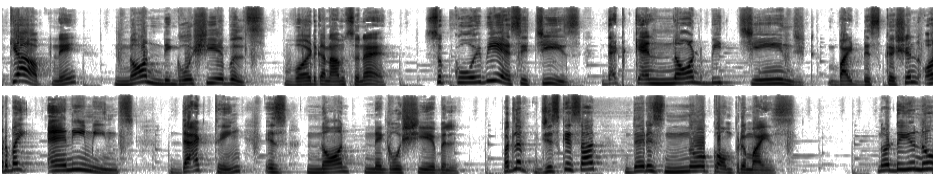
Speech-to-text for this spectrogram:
so, क्या आपने नॉन निगोशिएबल्स वर्ड का नाम सुना है? सो so, कोई भी ऐसी चीज़ that cannot be changed by discussion or by any means. That thing is non negotiable मतलब जिसके साथ there is no compromise not do you know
